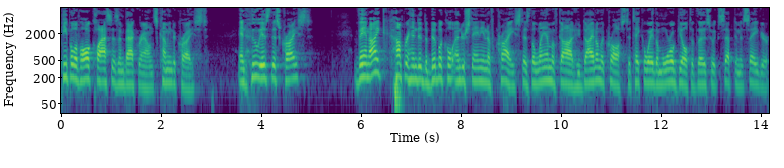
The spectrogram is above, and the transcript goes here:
people of all classes and backgrounds coming to Christ. And who is this Christ? Van Eyck comprehended the biblical understanding of Christ as the Lamb of God who died on the cross to take away the moral guilt of those who accept Him as Savior.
